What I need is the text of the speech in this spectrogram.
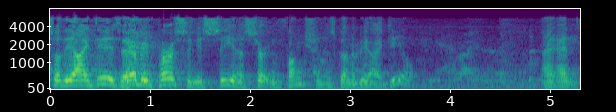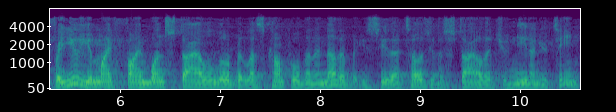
So the idea is that every person you see in a certain function is going to be ideal. And, and for you, you might find one style a little bit less comfortable than another, but you see, that tells you the style that you need on your team.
